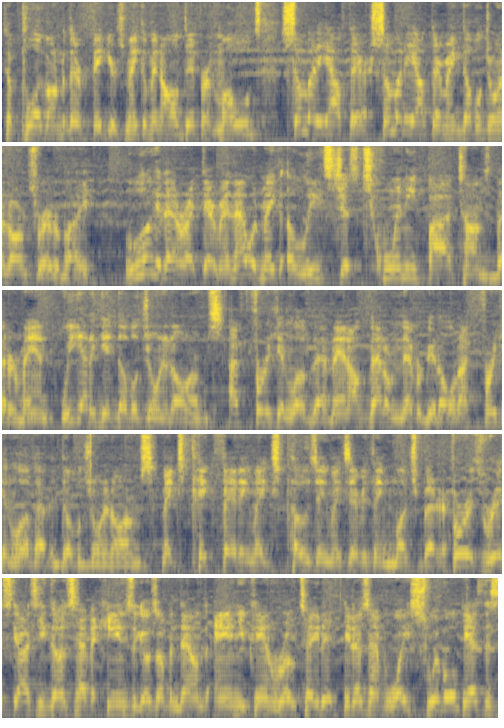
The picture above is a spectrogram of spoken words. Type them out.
to plug onto their figures. Make them in all different molds. Somebody out there, somebody out there make double jointed arms for everybody. Look at that right there, man. That would make Elites just 25 times better, man. We got to get double jointed arms. I freaking love that, man. I'll, that'll never get old. I freaking love having double jointed arms. Makes pick fetting, makes posing, makes everything much better. For his wrist, guys, he does have a hinge that goes up and down and you can rotate it. He does have waist swivel. He has this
